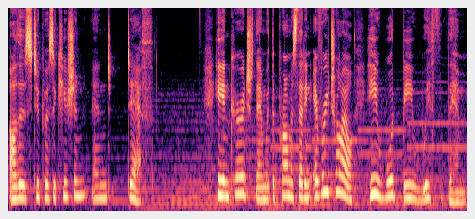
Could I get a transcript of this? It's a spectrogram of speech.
others to persecution and death. He encouraged them with the promise that in every trial he would be with them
